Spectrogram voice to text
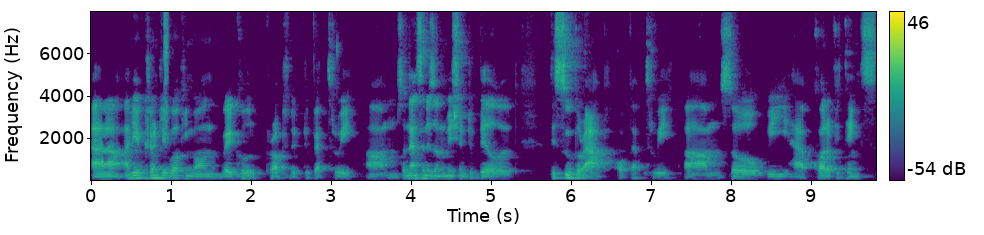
uh, and we're currently working on very cool products to Web3. Um, so Nansen is on a mission to build the super app of Web3. Um, so we have quite a few things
